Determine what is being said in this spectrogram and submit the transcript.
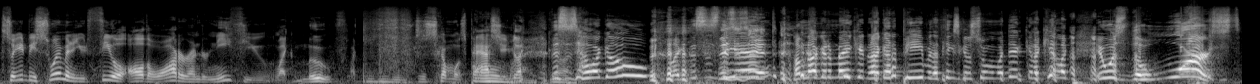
So you'd be swimming and you'd feel all the water underneath you like move, like just something was past Oh you. You're like, this is how I go. Like this is the is end. it. I'm not gonna make it. and I gotta pee, but that thing's gonna swim with my dick, and I can't. Like it was the worst.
